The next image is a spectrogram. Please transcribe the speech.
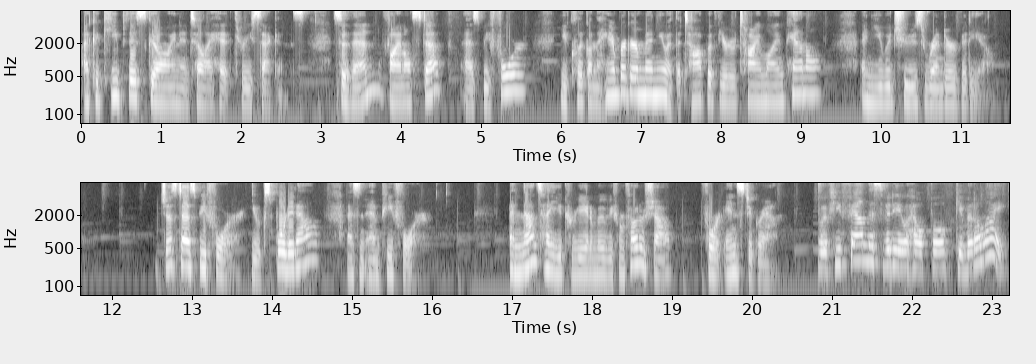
I could keep this going until I hit three seconds. So then, final step, as before, you click on the hamburger menu at the top of your timeline panel and you would choose render video. Just as before, you export it out as an MP4. And that's how you create a movie from Photoshop for Instagram. So if you found this video helpful, give it a like,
